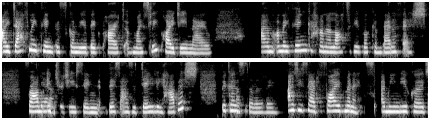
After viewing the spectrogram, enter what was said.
I definitely think this is going to be a big part of my sleep hygiene now. Um, and I think, Hannah, lots of people can benefit from yeah. introducing this as a daily habit because, Absolutely. as you said, five minutes. I mean, you could,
